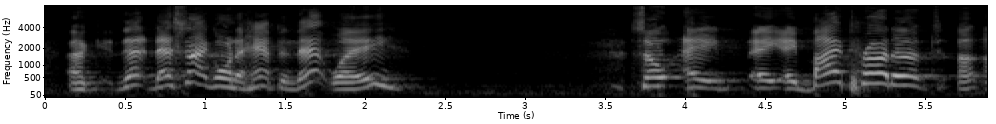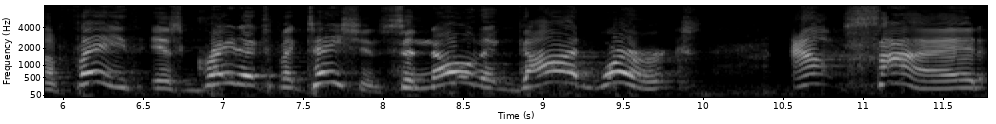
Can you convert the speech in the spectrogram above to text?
uh, that, that's not going to happen that way. So, a, a, a byproduct of faith is great expectations to know that God works outside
